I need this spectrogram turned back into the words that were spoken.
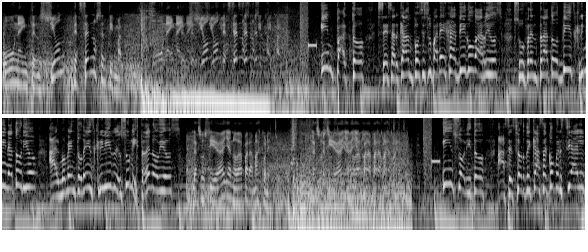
Hubo una intención de hacernos sentir mal. Una intención de hacernos sentir mal. Impacto. César Campos y su pareja Diego Barrios sufren trato discriminatorio al momento de inscribir su lista de novios. La sociedad ya no da para más con esto. La sociedad ya no da para, para más con esto. Insólito, asesor de casa comercial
